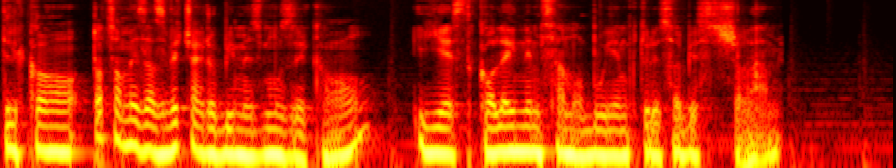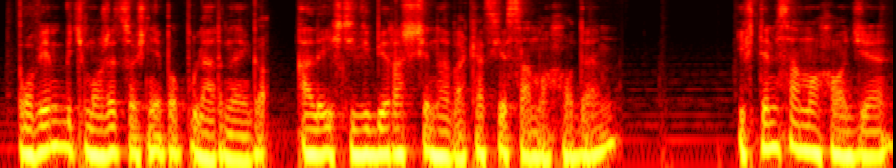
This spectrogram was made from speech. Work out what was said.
Tylko to, co my zazwyczaj robimy z muzyką, jest kolejnym samobujem, który sobie strzelamy. Powiem być może coś niepopularnego, ale jeśli wybierasz się na wakacje samochodem i w tym samochodzie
